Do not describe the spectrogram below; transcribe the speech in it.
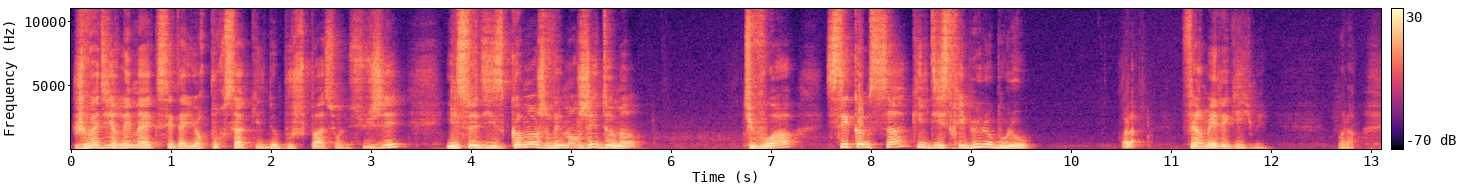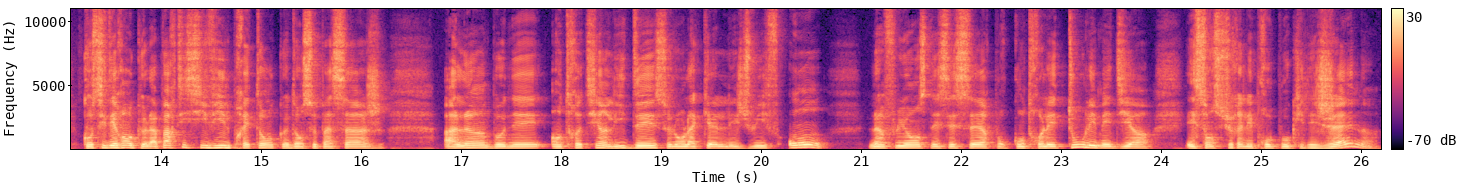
Je veux dire, les mecs, c'est d'ailleurs pour ça qu'ils ne bougent pas sur le sujet. Ils se disent comment je vais manger demain? Tu vois, c'est comme ça qu'ils distribuent le boulot. Voilà. Fermez les guillemets. Voilà. Considérant que la partie civile prétend que dans ce passage, Alain Bonnet entretient l'idée selon laquelle les juifs ont l'influence nécessaire pour contrôler tous les médias et censurer les propos qui les gênent,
